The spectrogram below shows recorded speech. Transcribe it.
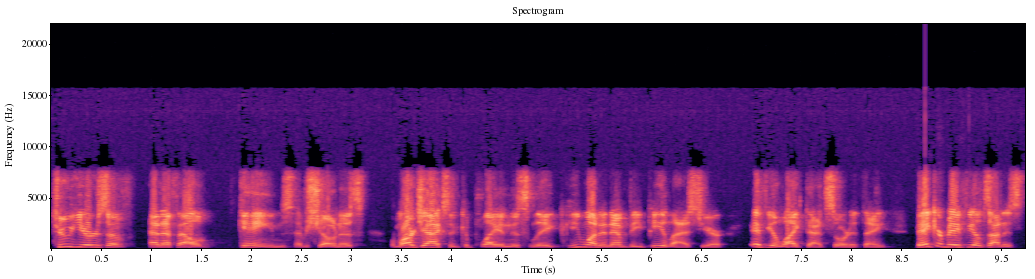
Two years of NFL games have shown us Lamar Jackson could play in this league. He won an MVP last year, if you like that sort of thing. Baker Mayfield's on his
